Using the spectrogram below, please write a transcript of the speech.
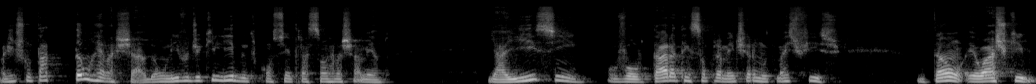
a gente não está tão relaxado, é um nível de equilíbrio entre concentração e relaxamento. E aí sim, voltar a atenção para a mente era muito mais difícil. Então, eu acho que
